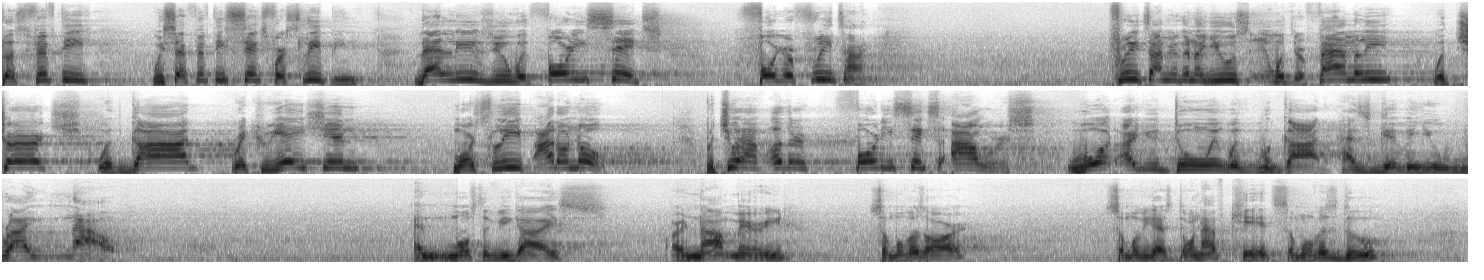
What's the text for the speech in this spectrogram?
plus 50, we said 56 for sleeping. That leaves you with 46 for your free time. Free time you're gonna use with your family, with church, with God, recreation, more sleep, I don't know. But you have other 46 hours. What are you doing with what God has given you right now? And most of you guys are not married. Some of us are. Some of you guys don't have kids. Some of us do.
